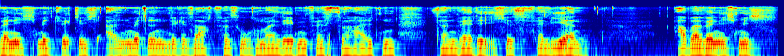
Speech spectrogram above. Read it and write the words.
wenn ich mit wirklich allen Mitteln, wie gesagt, versuche, mein Leben festzuhalten, dann werde ich es verlieren. Aber wenn ich mich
